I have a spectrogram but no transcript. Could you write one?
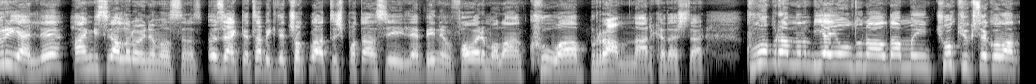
Uriel'le hangi silahlar oynamalısınız? Özellikle tabii ki de çoklu atış potansiyeliyle benim favorim olan Kuva Bram'la arkadaşlar. Kuva Bram'ın bir yay olduğunu aldanmayın. Çok yüksek olan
